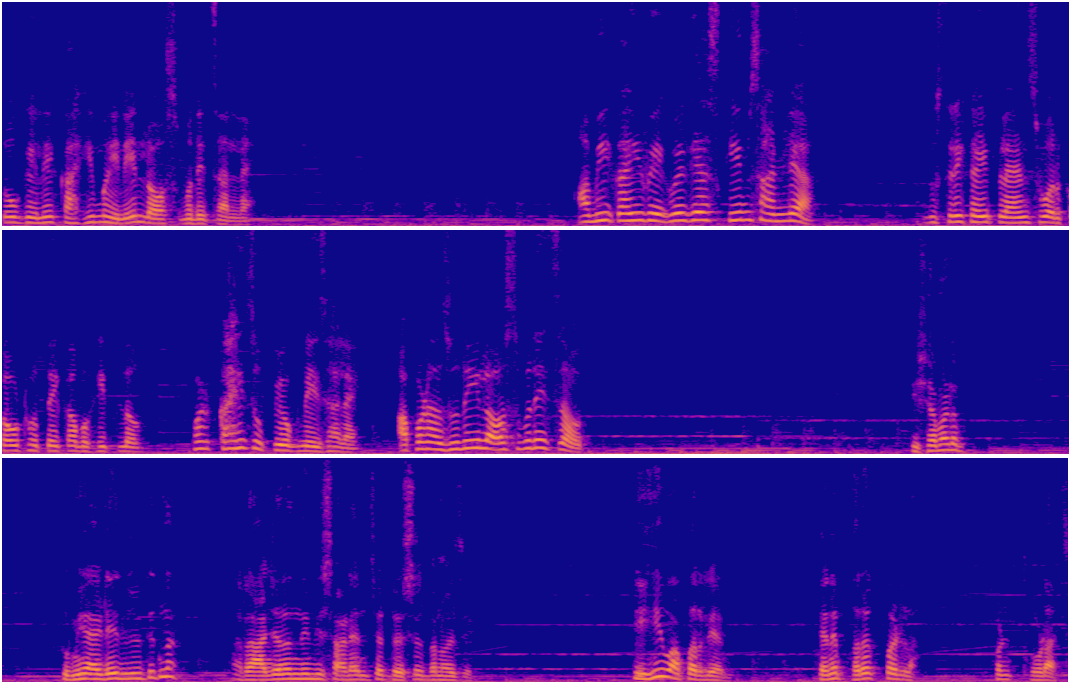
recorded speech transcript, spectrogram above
तो गेले काही महिने लॉसमध्ये चाललाय. आम्ही काही वेगवेगळ्या स्कीम्स आणल्या. दुसरे काही प्लॅन्स वर्कआउट होते का बघितलं पण काहीच उपयोग नाही झालाय. आपण अजूनही लॉसमध्येच आहोत. ईशा मॅडम तुम्ही आयडिया दिली होतीत ना? राजानंदिनी साड्यांचे ड्रेसेस बनवायचे. तीही वापरली आम्ही. त्याने फरक पडला पण थोडाच.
